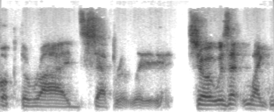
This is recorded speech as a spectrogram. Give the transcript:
book the ride separately. So it was like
